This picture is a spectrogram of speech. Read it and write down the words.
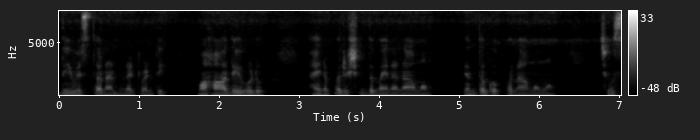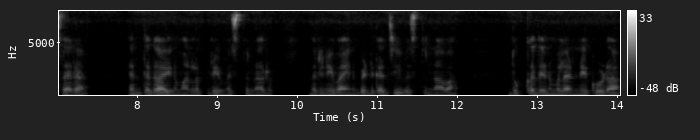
దీవిస్తాను అంటున్నటువంటి మహాదేవుడు. ఆయన పరిశుద్ధమైన నామం ఎంత గొప్ప నామమో. చూసారా ఎంతగా ఆయన మనల్ని ప్రేమిస్తున్నారు. మరి నీవు ఆయన బిడ్డగా జీవిస్తున్నావా? దుఃఖ దినములన్నీ కూడా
